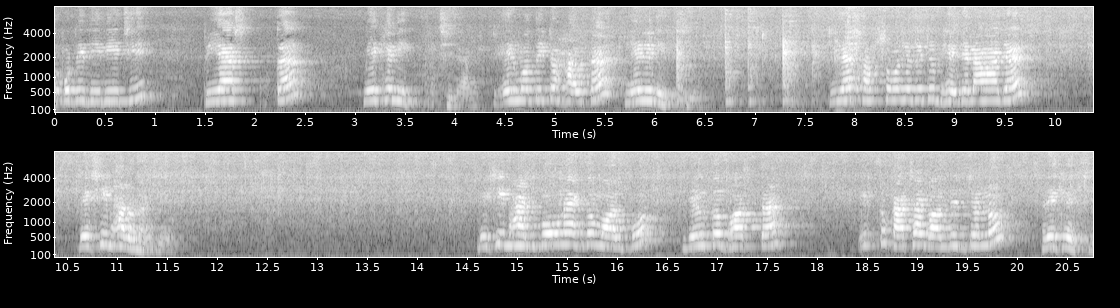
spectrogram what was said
ওপর দিয়ে দিয়ে দিয়েছি। পেঁয়াজটা মেখে নিচ্ছিলাম। এর মধ্যে একটু হালকা নেড়ে নিচ্ছি। পেঁয়াজ সবসময় যদি একটু ভেজে নেওয়া যায়, বেশি ভালো লাগে বেশি ভাজবও না, একদম অল্প, যেহেতু ভর্তা, একটু কাঁচা গন্ধের জন্য রেখেছি।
